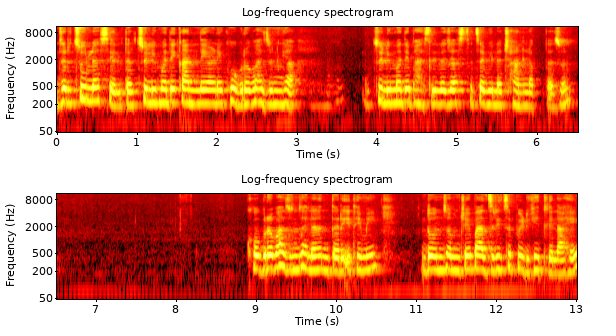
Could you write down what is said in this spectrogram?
जर चूल असेल तर चुलीमध्ये कांदे आणि खोबरं भाजून घ्या. चुलीमध्ये भाजलेलं जास्त चवीला छान लागतं अजून. खोबरं भाजून झाल्यानंतर इथे मी दोन चमचे बाजरीचं पीठ घेतलेलं आहे.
